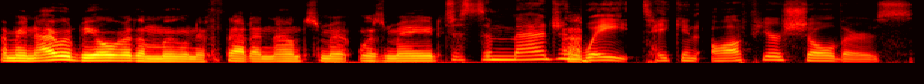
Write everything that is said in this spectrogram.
I mean, I would be over the moon if that announcement was made. Just imagine Uh, weight taken off your shoulders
